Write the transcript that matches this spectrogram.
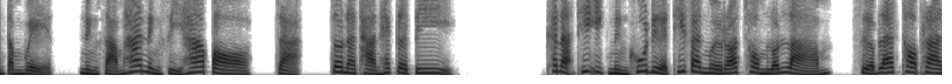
นตัมเวท 135145 ปอ จากโจนาธานแฮกเกอร์ตี้ ขณะที่อีกหนึ่งคู่เดือดที่แฟนมวยรอดชมล้นหลาม เสือแบล็กทอพราน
